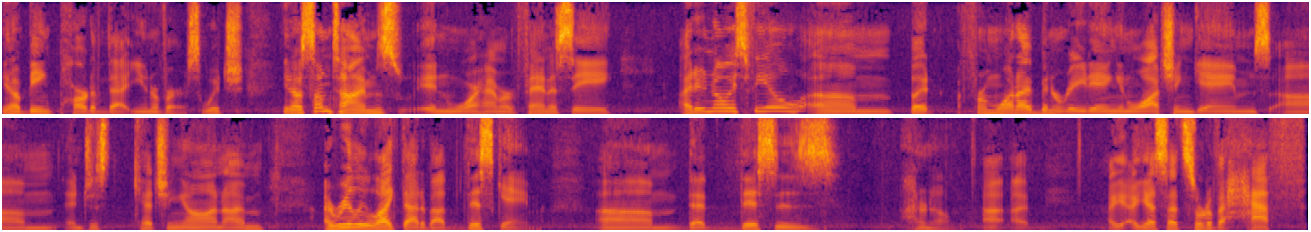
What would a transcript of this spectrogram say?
you know being part of that universe, which you know sometimes in Warhammer Fantasy. I didn't always feel, um, but from what I've been reading and watching games um, and just catching on, I'm I really like that about this game. Um, that this is, I don't know, I, I, I guess that's sort of a half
